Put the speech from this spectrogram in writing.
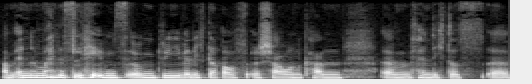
am Ende meines Lebens irgendwie, wenn ich darauf äh, schauen kann, ähm, fände ich, das, äh,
